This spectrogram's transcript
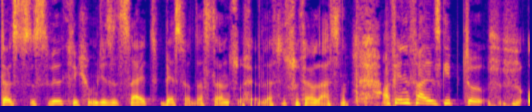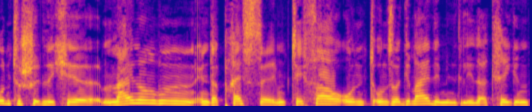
dass es wirklich um diese Zeit besser das Land zu verlassen, zu verlassen. Auf jeden Fall, es gibt äh, unterschiedliche Meinungen in der Presse, im TV und unsere Gemeindemitglieder kriegen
